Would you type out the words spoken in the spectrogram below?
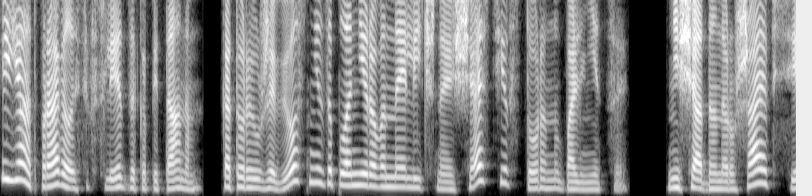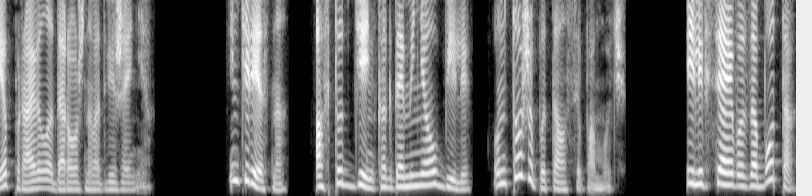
И я отправилась вслед за капитаном, который уже вез незапланированное личное счастье в сторону больницы, нещадно нарушая все правила дорожного движения. Интересно, а в тот день, когда меня убили, он тоже пытался помочь? Или вся его забота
